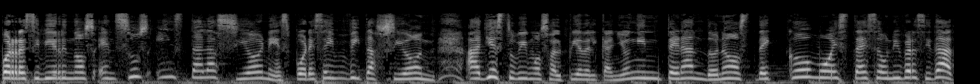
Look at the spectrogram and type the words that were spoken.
por recibirnos en sus instalaciones, por esa invitación. Allí estuvimos al pie del cañón enterándonos de cómo está esa universidad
